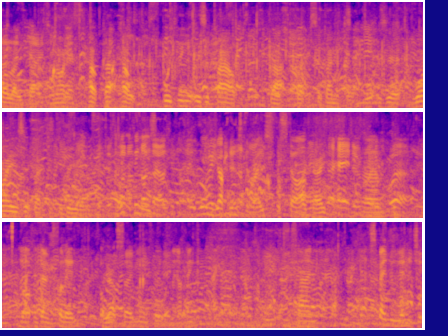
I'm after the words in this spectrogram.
followed that, and I helped. That helped. What do you think it is about that that's a benefit? What is it? Why is it better to do that? I think the thing is, it warms you up into the race for start, Okay. um, rather than going full in. But Yeah. also, more importantly, I think you can spend all the energy.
